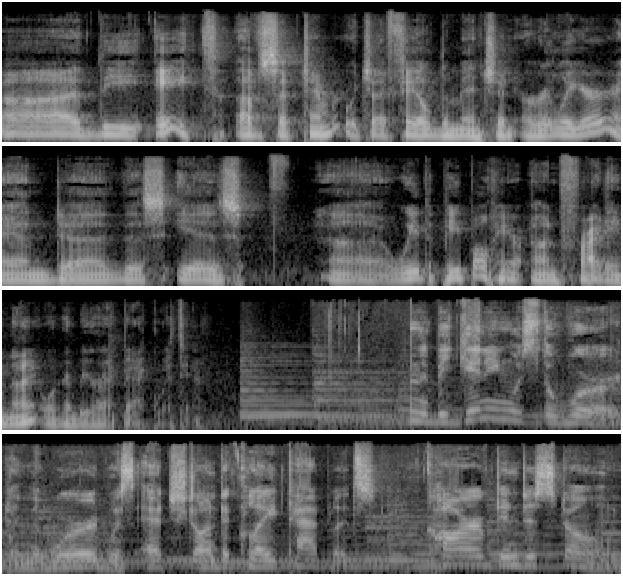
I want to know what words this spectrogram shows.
uh, the 8th of September, which I failed to mention earlier. And uh, this is uh, We the People here on Friday night. We're going to be right back with you. In the beginning was the Word, and the Word was etched onto clay tablets, carved into stone,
